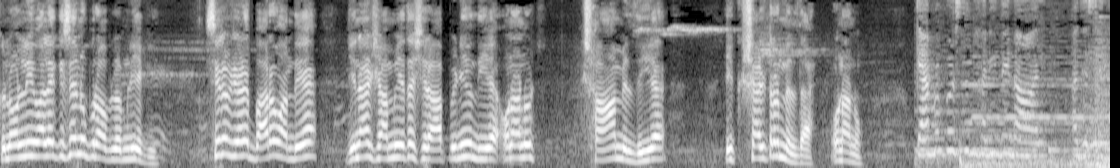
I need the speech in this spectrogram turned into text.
ਕਲੋਨੀ ਵਾਲੇ ਕਿਸੇ ਨੂੰ ਪ੍ਰੋਬਲਮ ਨਹੀਂ ਹੈਗੀ। ਸਿਰਫ ਜਿਹੜੇ ਬਾਹਰੋਂ ਆਉਂਦੇ ਆ, ਜਿਨ੍ਹਾਂ ਨੇ ਸ਼ਾਮੀ ਇੱਥੇ ਸ਼ਰਾਬ ਪੀਣੀ ਹੁੰਦੀ ਹੈ ਉਹਨਾਂ ਨੂੰ ਛਾਂ ਮਿਲਦੀ ਹੈ ਇੱਕ ਸ਼ੈਲਟਰ ਮਿਲਦਾ ਉਹਨਾਂ ਨੂੰ। ਕੈਮਰਾ ਪਰਸਨ ਹਨੀ ਦੇ ਨਾਲ ਅਜੇ ਸਿੰਘ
